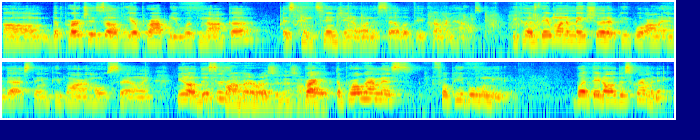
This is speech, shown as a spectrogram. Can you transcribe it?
Um, the purchase of your property with NACA is contingent on the sale of your current house because they want to make sure that people aren't investing, people aren't wholesaling. You know, this is Primary residence home. right. The program is for people who need it, but they don't discriminate.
